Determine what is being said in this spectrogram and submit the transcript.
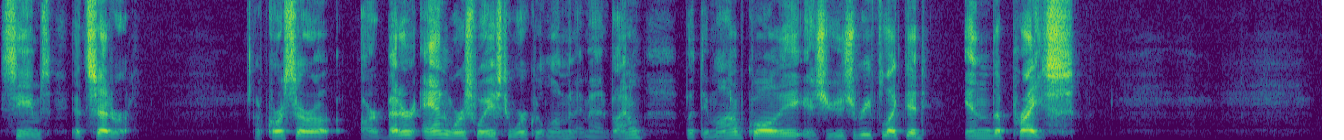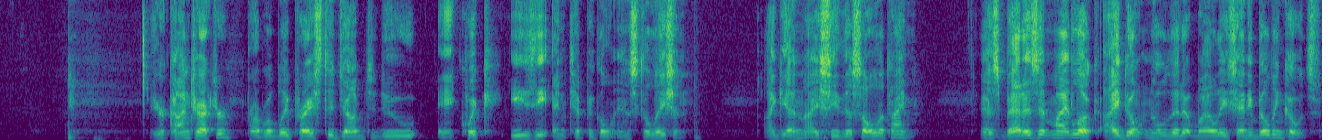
seams, etc. Of course, there are, are better and worse ways to work with aluminum and vinyl, but the amount of quality is usually reflected in the price. Your contractor probably priced the job to do a quick, easy, and typical installation. Again, I see this all the time. As bad as it might look, I don't know that it violates any building codes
